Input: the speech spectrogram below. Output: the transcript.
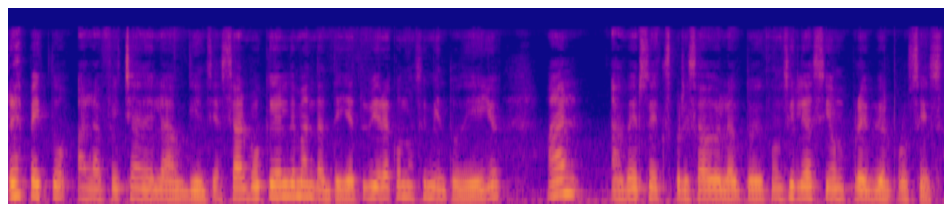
respecto a la fecha de la audiencia, salvo que el demandante ya tuviera conocimiento de ello al haberse expresado el acto de conciliación previo al proceso.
